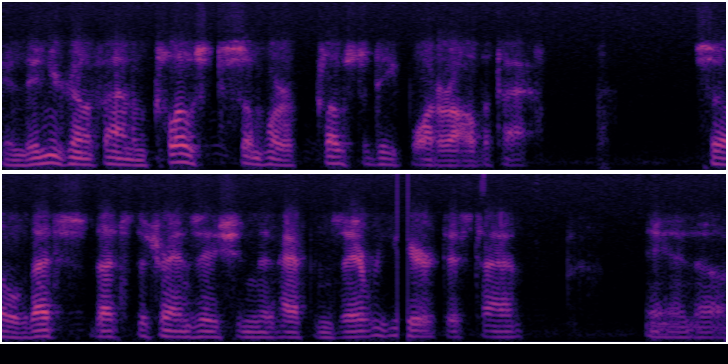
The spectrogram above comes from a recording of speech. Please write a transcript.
and then you're going to find them close to somewhere close to deep water all the time. So that's that's the transition that happens every year at this time, and uh,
